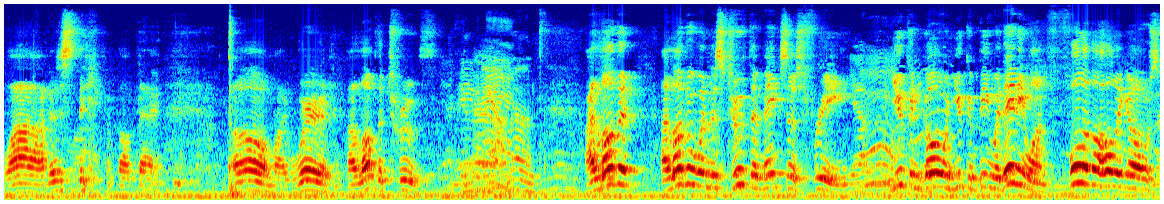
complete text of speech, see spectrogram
Wow, I'm just thinking about that. Oh my word. I love the truth. Amen. I love it. I love it when this truth that makes us free. Yeah. Mm. You can go and you can be with anyone full of the Holy Ghost,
